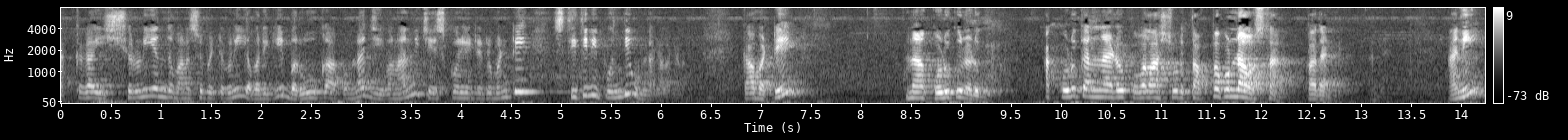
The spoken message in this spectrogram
చక్కగా ఈశ్వరుని ఎందు మనసు పెట్టుకుని ఎవరికి బరువు కాకుండా జీవనాన్ని చేసుకునేటటువంటి స్థితిని పొంది ఉండగలగడం. కాబట్టి నా కొడుకు నడుగు ఆ కొడుకు అన్నాడు కువలాశ్వుడు తప్పకుండా వస్తాను. పదండి. అని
